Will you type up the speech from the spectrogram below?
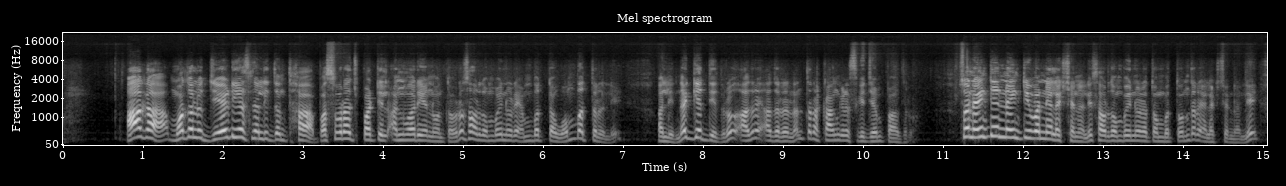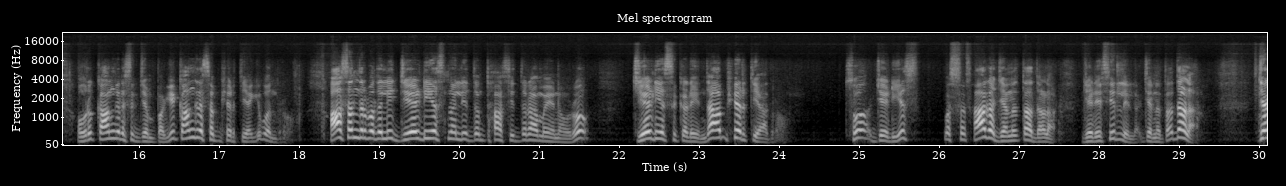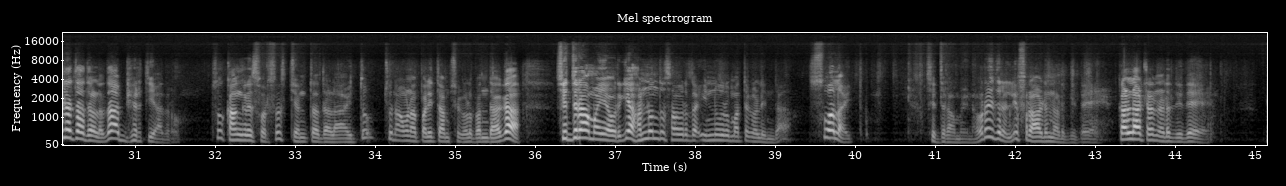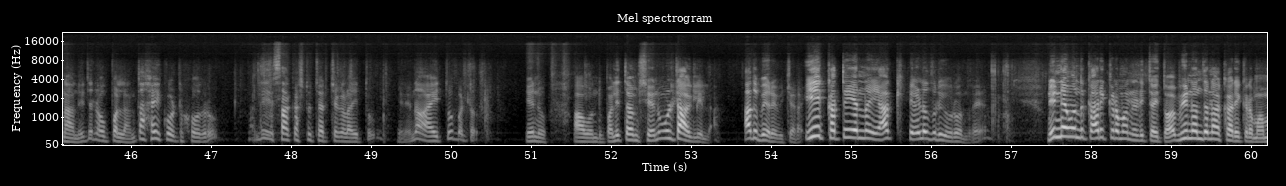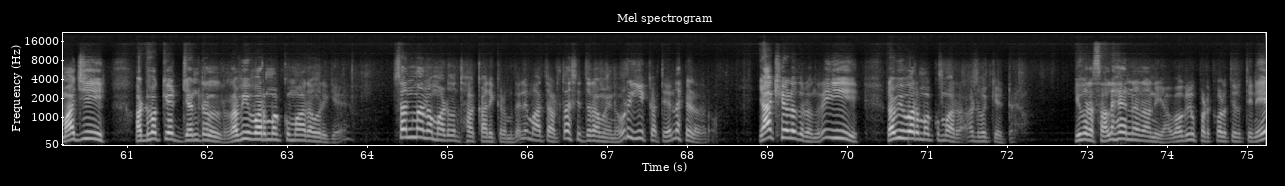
ಆಗ ಮೊದಲು ಜೆ ಡಿ ಎಸ್ನಲ್ಲಿದ್ದಂತಹ ಬಸವರಾಜ್ ಪಾಟೀಲ್ ಅನ್ವಾರಿ ಅನ್ನುವಂಥವರು ಸಾವಿರದ ಒಂಬೈನೂರ ಎಂಬತ್ತ ಒಂಬತ್ತರಲ್ಲಿ ಅಲ್ಲಿಂದ ಗೆದ್ದಿದ್ರು, ಆದರೆ ಅದರ ನಂತರ ಕಾಂಗ್ರೆಸ್ಗೆ ಜಂಪ್ ಆದರು. ಸೊ ನೈನ್ಟೀನ್ ನೈಂಟಿ ಒನ್ ಎಲೆಕ್ಷನಲ್ಲಿ ಸಾವಿರದ ಒಂಬೈನೂರ ತೊಂಬತ್ತೊಂದರ ಎಲೆಕ್ಷನಲ್ಲಿ ಅವರು ಕಾಂಗ್ರೆಸ್ಗೆ ಜಂಪ್ ಆಗಿ ಕಾಂಗ್ರೆಸ್ ಅಭ್ಯರ್ಥಿಯಾಗಿ ಬಂದರು. ಆ ಸಂದರ್ಭದಲ್ಲಿ ಜೆ ಡಿ ಎಸ್ನಲ್ಲಿದ್ದಂತಹ ಸಿದ್ದರಾಮಯ್ಯನವರು ಜೆ ಡಿ ಎಸ್ ಕಡೆಯಿಂದ ಅಭ್ಯರ್ಥಿಯಾದರು. So J D S versus ಆಗ ಜನತಾ ದಳ, ಜೆ ಡಿ ಎಸ್ ಇರಲಿಲ್ಲ, ಜನತಾ ದಳ. ಜನತಾ ದಳದ ಅಭ್ಯರ್ಥಿಯಾದರು. ಸೊ ಕಾಂಗ್ರೆಸ್ ವರ್ಸಸ್ ಜನತಾ ದಳ ಆಯಿತು. ಚುನಾವಣಾ ಫಲಿತಾಂಶಗಳು ಬಂದಾಗ ಸಿದ್ದರಾಮಯ್ಯ ಅವರಿಗೆ ಹನ್ನೊಂದು ಸಾವಿರದ ಇನ್ನೂರು ಮತಗಳಿಂದ ಸೋಲಾಯಿತು. ಸಿದ್ದರಾಮಯ್ಯನವರು ಇದರಲ್ಲಿ ಫ್ರಾಡ್ ನಡೆದಿದೆ, ಕಳ್ಳಾಟ ನಡೆದಿದೆ. ನಾನು ಇದನ್ನು ಒಪ್ಪಲ್ಲ ಅಂತ ಹೈಕೋರ್ಟ್ಗೆ ಹೋದರು. ಅಲ್ಲಿ ಸಾಕಷ್ಟು ಚರ್ಚೆಗಳಾಯಿತು, ಏನೇನೋ ಆಯಿತು, ಬಟ್ ಏನು ಆ ಒಂದು ಫಲಿತಾಂಶ ಏನು ಉಲ್ಟಾ ಆಗಲಿಲ್ಲ. ಅದು ಬೇರೆ ವಿಚಾರ. ಈ ಕಥೆಯನ್ನು ಯಾಕೆ ಹೇಳಿದ್ರು ಇವರು ಅಂದರೆ, ನಿನ್ನೆ ಒಂದು ಕಾರ್ಯಕ್ರಮ ನಡೀತಾ ಇತ್ತು, ಅಭಿನಂದನಾ ಕಾರ್ಯಕ್ರಮ. ಮಾಜಿ ಅಡ್ವೊಕೇಟ್ ಜನರಲ್ ರವಿ ವರ್ಮ ಕುಮಾರ್ ಅವರಿಗೆ ಸನ್ಮಾನ ಮಾಡುವಂತಹ ಕಾರ್ಯಕ್ರಮದಲ್ಲಿ ಮಾತಾಡ್ತಾ ಸಿದ್ದರಾಮಯ್ಯನವರು ಈ ಕಥೆಯನ್ನು ಹೇಳಿದರು. ಯಾಕೆ ಹೇಳಿದ್ರು ಅಂದರೆ ಈ ರವಿವರ್ಮ ಕುಮಾರ್ ಅಡ್ವೊಕೇಟ್ ಇವರ ಸಲಹೆಯನ್ನು ನಾನು ಯಾವಾಗಲೂ ಪಡ್ಕೊಳ್ತಿರ್ತೀನಿ.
